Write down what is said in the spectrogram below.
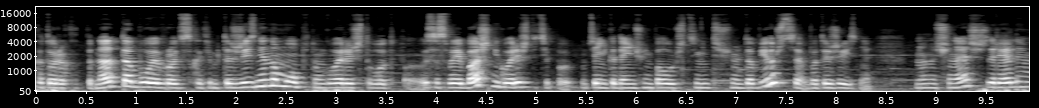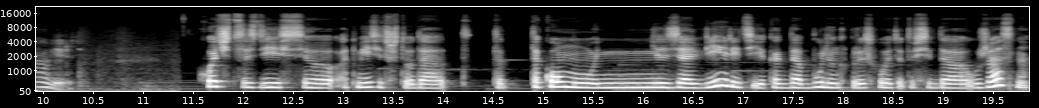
который как бы над тобой, вроде с каким-то жизненным опытом, говорит, что вот э, со своей башни говорит, что, типа, у тебя никогда ничего не получится, ничего не добьешься в этой жизни, но начинаешь реально ему верить. Хочется здесь э, отметить, что, да, такому нельзя верить, и когда буллинг происходит, это всегда ужасно.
